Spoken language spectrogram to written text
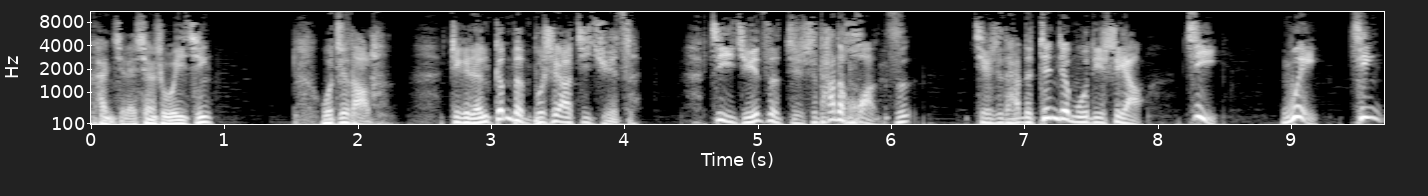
看起来像是味精。我知道了，这个人根本不是要寄橘子，寄橘子只是他的幌子。其实他的真正目的是要寄味精。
